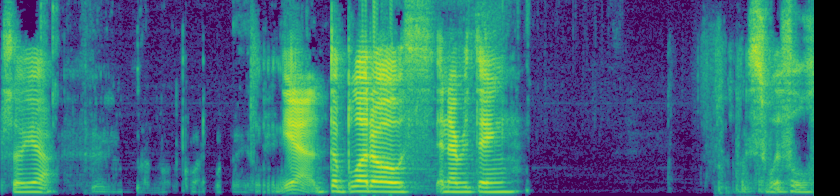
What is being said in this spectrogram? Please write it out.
So yeah. Yeah, the blood oath and everything. Swivel.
